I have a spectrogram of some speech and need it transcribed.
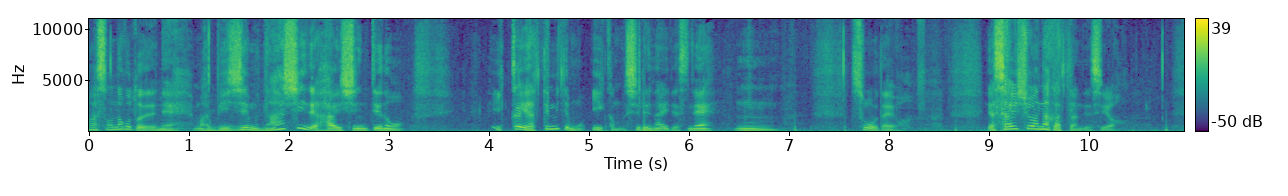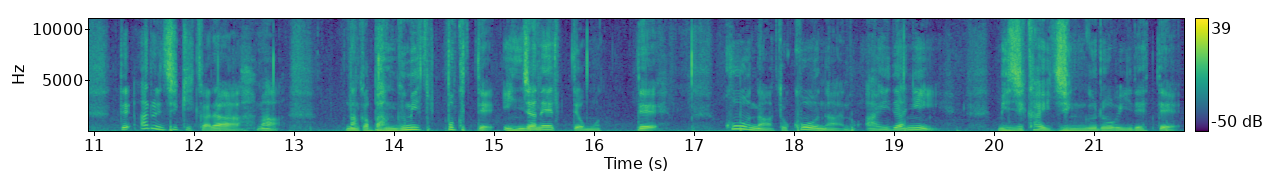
まあ、そんなことでね、まあ、BGM なしで配信っていうのを一回やってみてもいいかもしれないですね。うん。そうだよ。いや最初はなかったんですよ。である時期からまあなんか番組っぽくていいんじゃねって思ってコーナーとコーナーの間に短いジングルを入れて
